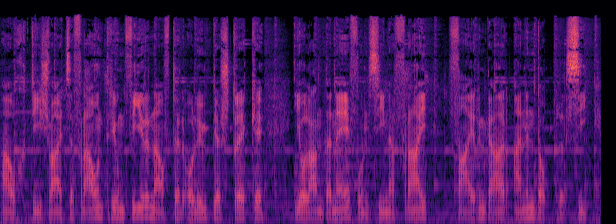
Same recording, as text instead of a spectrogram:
Auch die Schweizer Frauen triumphieren auf der Olympiastrecke. Jolanda Neff und Sina Frei feiern gar einen Doppelsieg.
